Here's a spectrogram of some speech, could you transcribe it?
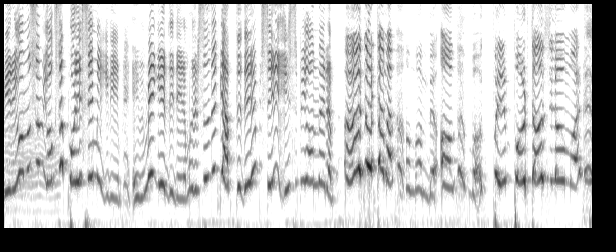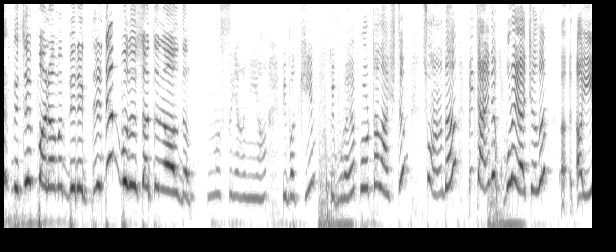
biliyor musun yoksa polise mi gideyim? Evime girdi derim, hırsızlık yaptı derim, seni ispiyonlarım. Aa, dur tamam. Aman be al. Bak benim portal silahım var. Bütün paramı biriktirdim bunu satın aldım. Nasıl yani ya? Bir bakayım. Bir buraya portal açtım. Sonra da bir tane de buraya açalım. A- Ay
